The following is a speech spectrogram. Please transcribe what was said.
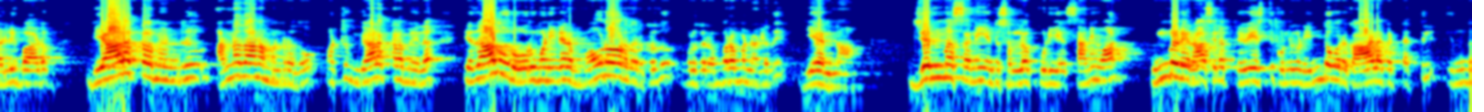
வழிபாடும் வியாழக்கிழமை என்று அன்னதானம் பண்ணுறதும் மற்றும் வியாழக்கிழமையில ஏதாவது ஒரு ஒரு மணி நேரம் மௌன விரதம் இருக்கிறதும் உங்களுக்கு ரொம்ப ரொம்ப நல்லது. ஏன்னா ஜென்ம சனி என்று சொல்லக்கூடிய சனிவான் உங்களுடைய ராசியில பிரவேசித்து கொண்டு இந்த ஒரு காலகட்டத்தில் இந்த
